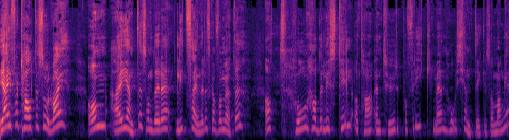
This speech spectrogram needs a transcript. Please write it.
Jeg fortalte Solveig om ei jente som dere litt seinere skal få møte. At hun hadde lyst til å ta en tur på Frik, men hun kjente ikke så mange.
